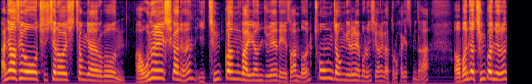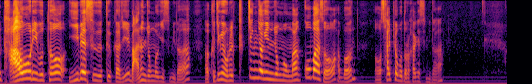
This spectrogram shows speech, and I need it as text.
안녕하세요 주식채널 시청자 여러분. 아, 오늘 시간은 이 증권 관련주에 대해서 한번 총정리를 해보는 시간을 갖도록 하겠습니다. 어, 먼저 증권주는 다오리부터 이베스트까지 많은 종목이 있습니다. 어, 그 중에 오늘 특징적인 종목만 꼽아서 한번 어, 살펴보도록 하겠습니다. 어,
